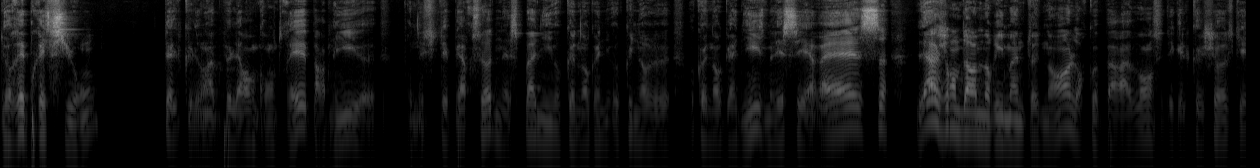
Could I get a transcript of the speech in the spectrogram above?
de répression, tels que l'on peut les rencontrer parmi, euh, pour ne citer personne, n'est-ce pas, ni aucun, organi- euh, aucun organisme, les CRS, la gendarmerie maintenant, alors qu'auparavant c'était quelque chose qui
